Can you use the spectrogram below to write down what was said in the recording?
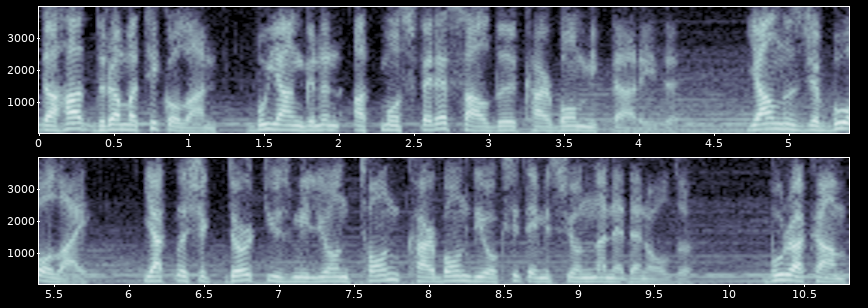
Daha dramatik olan, bu yangının atmosfere saldığı karbon miktarıydı. Yalnızca bu olay, yaklaşık 400 milyon ton karbondioksit emisyonuna neden oldu. Bu rakam,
